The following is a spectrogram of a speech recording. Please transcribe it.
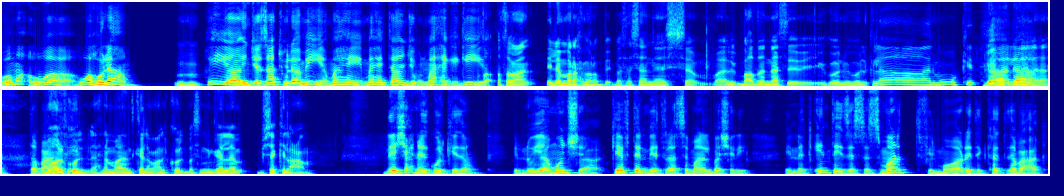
هو ما هو هو هلام. هي إنجازات هلامية ما هي ما هي تانجبل ما هي حقيقية. طبعا إلا ما رحم ربي بس عشان إيش بعض الناس يقول يقول لك لا ممكن لا لا, لا, لا. طبعا مو في- الكل إحنا ما نتكلم على الكل بس نتكلم بشكل عام. ليش إحنا نقول كده؟ إنه يا منشا كيف تنمية رأس المال البشري؟ إنك أنت إذا استثمرت في الموارد تبعك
